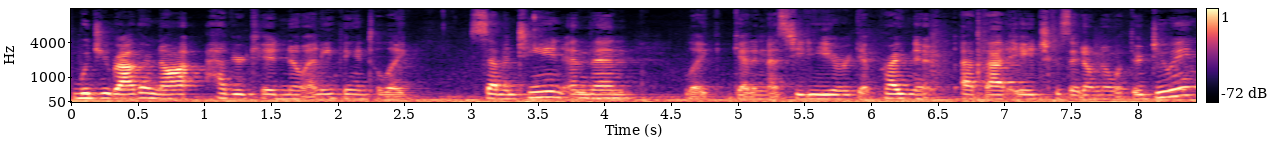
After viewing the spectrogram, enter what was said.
would you rather not have your kid know anything until like 17 and mm-hmm. then like get an STD or get pregnant at that age because they don't know what they're doing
